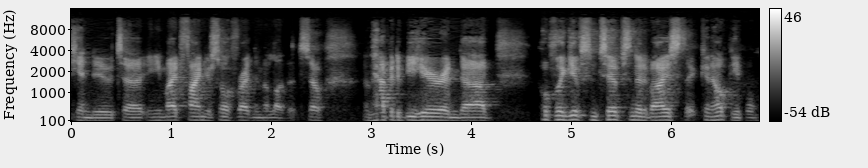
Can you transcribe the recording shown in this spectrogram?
can do to, and you might find yourself right in the middle of it. So I'm happy to be here and uh, hopefully give some tips and advice that can help people.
